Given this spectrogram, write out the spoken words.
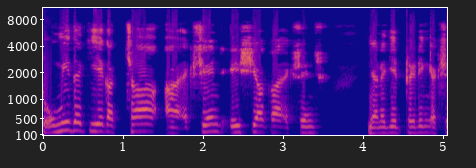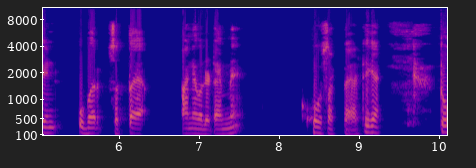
तो उम्मीद है कि एक अच्छा एक्सचेंज एशिया का एक्सचेंज यानी कि ट्रेडिंग एक्सचेंज उभर सकता है आने वाले टाइम में। हो सकता है, ठीक है। तो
